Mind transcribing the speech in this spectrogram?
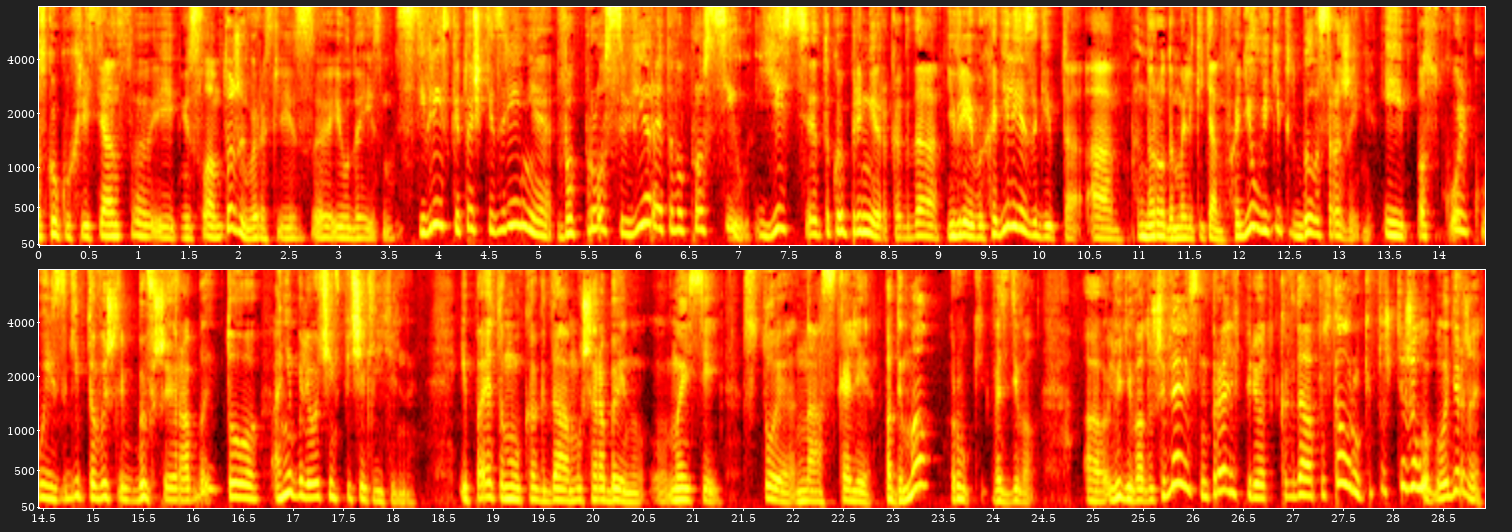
поскольку христианство и ислам тоже выросли из э, иудаизма. С еврейской точки зрения вопрос веры – это вопрос сил. Есть э, такой пример, когда евреи выходили из Египта, а народ амаликитян входил в Египет, было сражение. И поскольку из Египта вышли бывшие рабы, то они были очень впечатлительны. И поэтому, когда Мушарабейну, э, Моисей, стоя на скале, подымал руки, воздевал, люди воодушевлялись, направили вперед. Когда опускал руки, потому что тяжело было держать,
